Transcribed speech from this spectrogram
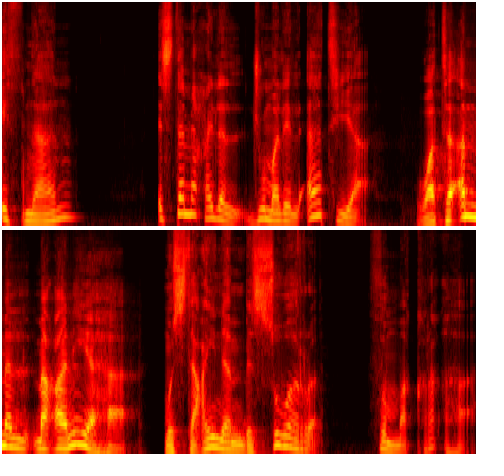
اثنان استمع إلى الجمل الآتية وتأمل معانيها مستعينا بالصور ثم اقرأها.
